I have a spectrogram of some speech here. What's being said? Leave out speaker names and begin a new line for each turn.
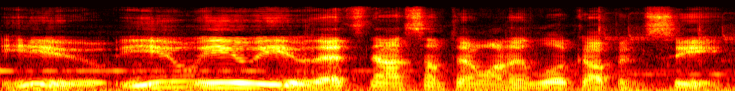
Ew, ew, ew, ew. That's not something I want to look up and see.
